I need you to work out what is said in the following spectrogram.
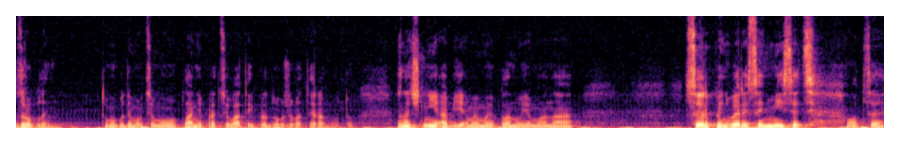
зроблена. Тому будемо в цьому плані працювати і продовжувати роботу. Значні об'єми ми плануємо на серпень-вересень місяць. От Це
